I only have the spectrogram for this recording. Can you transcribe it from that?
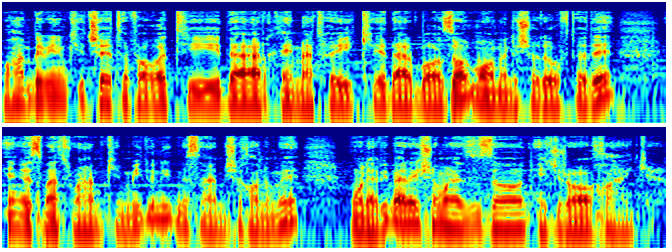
با هم ببینیم که چه اتفاقاتی در قیمت هایی که در بازار معامله شده افتاده. این قسمت رو هم که می‌دونید مثل همیشه خانم مولوی برای شما عزیزان اجرا خواهند کرد.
